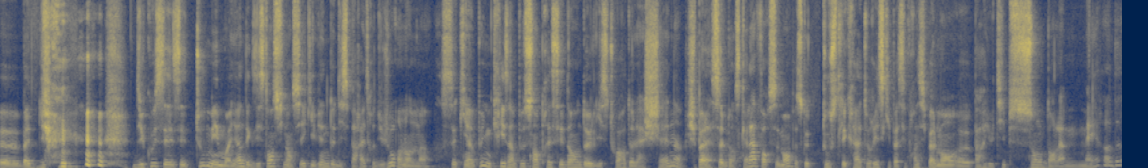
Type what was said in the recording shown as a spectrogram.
euh, bah, du... coup, c'est tous mes moyens d'existence financiers qui viennent de disparaître du jour au lendemain, ce qui est un peu une crise un peu sans précédent de l'histoire de la chaîne. Je suis pas la seule dans ce cas-là, forcément, parce que tous les créateuristes qui passaient principalement euh, par Utip sont dans la merde.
